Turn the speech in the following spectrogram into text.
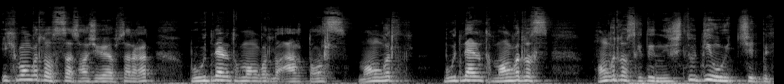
их Монгол улсаас хойш явсаар хагаад бүгд найрамдах Монгол ард улс Монгол бүгд найрамдах Монгол улс Монгол улс гэдэг нэршлүүдийн үед жишээлбэл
